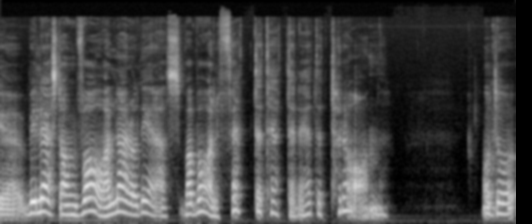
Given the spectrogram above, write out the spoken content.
eh, vi läste om valar och deras, vad valfettet hette, det hette tran. Och då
